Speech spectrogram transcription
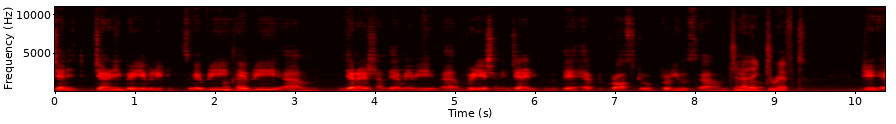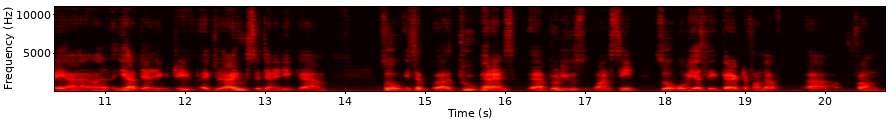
genetic genetic variability. So every okay. every um, generation there may be uh, variation in genetics they have to cross to produce um, genetic uh, drift? Yeah uh, yeah genetic drift. Actually i would say genetic um, so it's a uh, two parents uh, produce one seed. So obviously character from the uh, from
